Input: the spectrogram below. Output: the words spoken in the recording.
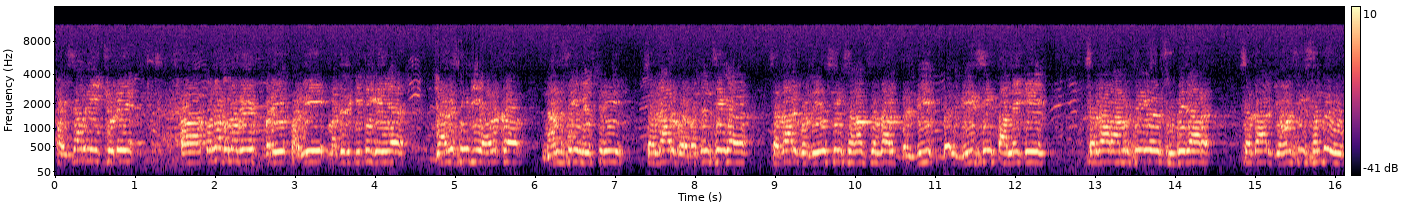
ਭਾਈ ਸਾਹਿਬ ਨੇ ਛੋਟੇ ਉਹਨਾਂ ਵੱਲੋਂ ਵੀ ਬੜੀ ਭਰਵੀ ਮਦਦ ਕੀਤੀ ਗਈ ਹੈ। ਜਗ ਸਿੰਘ ਜੀ ਔਲਖ, ਨੰਦ ਸਿੰਘ ਮਿਸਤਰੀ, ਸਰਦਾਰ ਗੁਰਬਚਨ ਸਿੰਘ, ਸਰਦਾਰ ਗੁਰਦੇਵ ਸਿੰਘ ਸਾਹਿਬ, ਸਰਦਾਰ ਬਲਬੀਰ ਬਲਬੀਰ ਸਿੰਘ ਤਾਨੇ ਕੇ ਸਰਦਾਰ ਅਮਰ ਸਿੰਘ ਸੂਬੇਦਾਰ, ਸਰਦਾਰ ਜੌਨ ਸਿੰਘ ਸੰਧੂ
